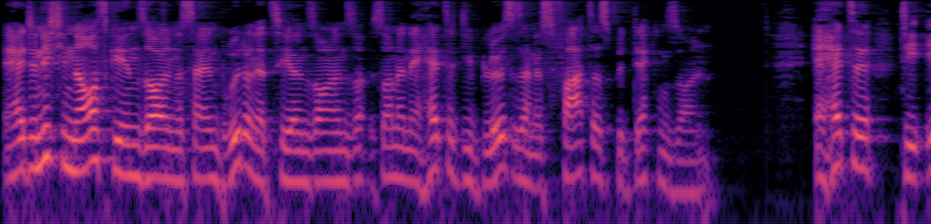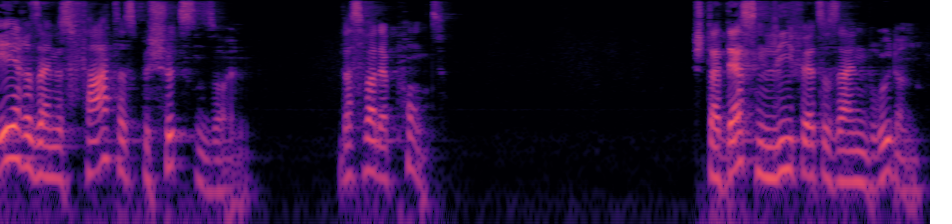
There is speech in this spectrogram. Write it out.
Er hätte nicht hinausgehen sollen, es seinen Brüdern erzählen sollen, sondern er hätte die Blöße seines Vaters bedecken sollen. Er hätte die Ehre seines Vaters beschützen sollen. Das war der Punkt. Stattdessen lief er zu seinen Brüdern.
